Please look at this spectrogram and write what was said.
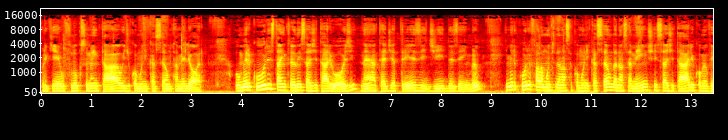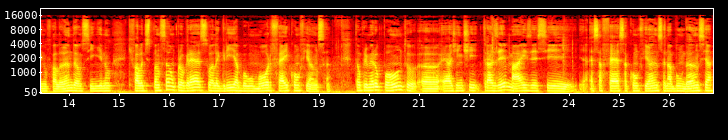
Porque o fluxo mental e de comunicação tá melhor. O Mercúrio está entrando em Sagitário hoje, né, até dia 13 de dezembro. E Mercúrio fala muito da nossa comunicação, da nossa mente. Sagitário, como eu venho falando, é um signo que fala de expansão, progresso, alegria, bom humor, fé e confiança. Então, o primeiro ponto uh, é a gente trazer mais esse, essa fé, essa confiança na abundância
